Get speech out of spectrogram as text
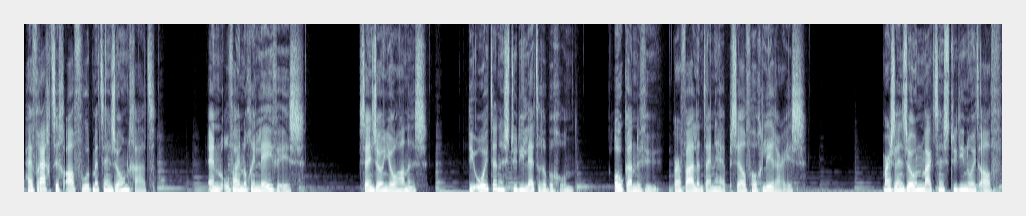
Hij vraagt zich af hoe het met zijn zoon gaat en of hij nog in leven is. Zijn zoon Johannes, die ooit aan een studie letteren begon, ook aan de VU, waar Valentijn Heb zelf hoogleraar is. Maar zijn zoon maakt zijn studie nooit af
